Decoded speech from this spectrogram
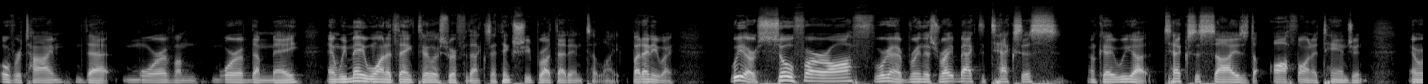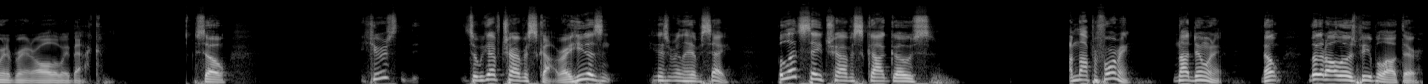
over time that more of them more of them may. And we may want to thank taylor swift for that because i think she brought that into light. But anyway we are so far off. We're going to bring this right back to texas okay? We got texas sized off on a tangent and we're going to bring it all the way back. So here's so we have travis scott right? He doesn't he doesn't really have a say. But let's say travis scott goes i'm not performing. I'm not doing it. Nope. Look at all those people out there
